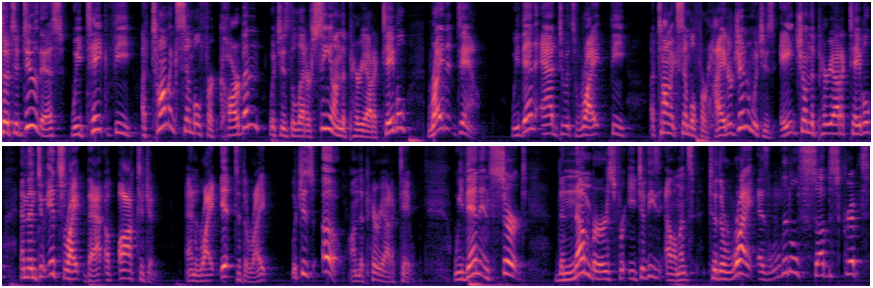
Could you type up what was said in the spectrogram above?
So to do this, we take the atomic symbol for carbon, which is the letter C on the periodic table, write it down. We then add to its right the atomic symbol for hydrogen, which is H on the periodic table, and then to its right that of oxygen, and write it to the right, which is O on the periodic table. We then insert the numbers for each of these elements to the right as little subscripts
